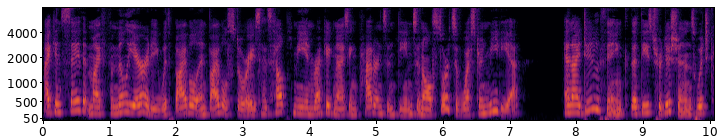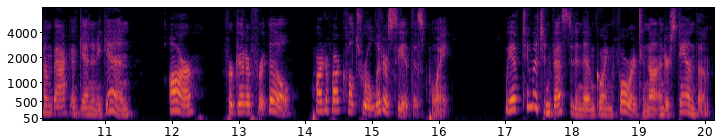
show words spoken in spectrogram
I can say that my familiarity with Bible and Bible stories has helped me in recognizing patterns and themes in all sorts of Western media. And I do think that these traditions, which come back again and again, are, for good or for ill, part of our cultural literacy at this point. We have too much invested in them going forward to not understand them.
